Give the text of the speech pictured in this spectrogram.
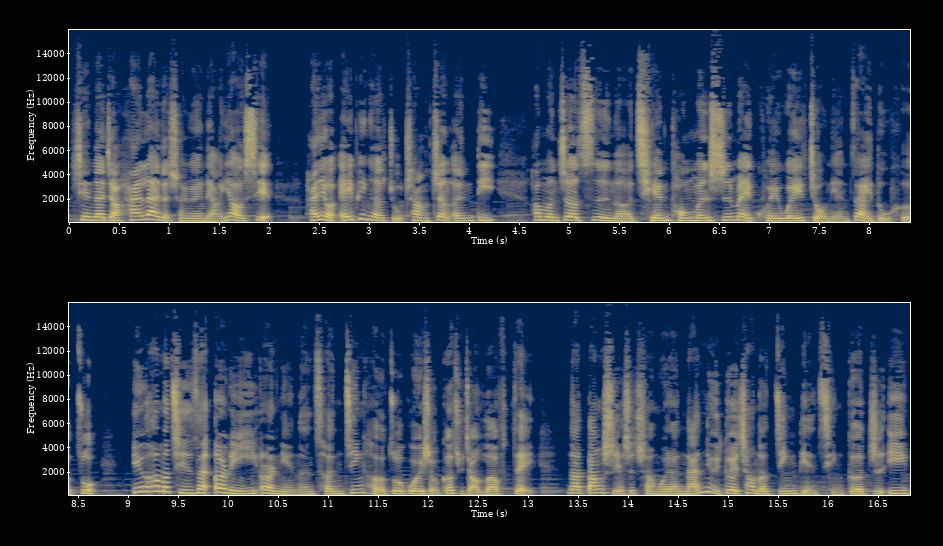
现在叫 Highlight 的成员梁耀燮，还有 A Pink 的主唱郑恩地。他们这次呢，前同门师妹睽违九年再度合作，因为他们其实在二零一二年呢，曾经合作过一首歌曲叫 Love Day，那当时也是成为了男女对唱的经典情歌之一，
